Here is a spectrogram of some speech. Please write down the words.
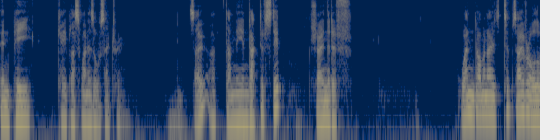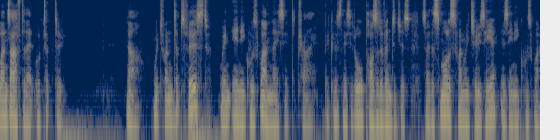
then p k plus 1 is also true. So I've done the inductive step, shown that if one domino tips over, all the ones after that will tip too. Now, which one tips first? when n equals 1 they said to try because they said all positive integers. So the smallest one we choose here is n equals 1.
